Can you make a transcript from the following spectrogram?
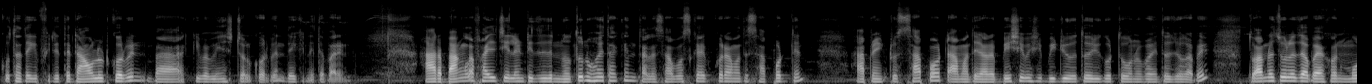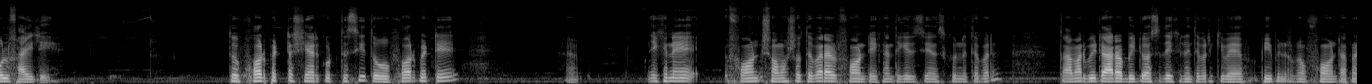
কোথা থেকে ফ্রিতে ডাউনলোড করবেন বা কীভাবে ইনস্টল করবেন দেখে নিতে পারেন। আর বাংলা ফাইল চ্যানেলটি যদি নতুন হয়ে থাকেন, তাহলে সাবস্ক্রাইব করে আমাদের সাপোর্ট দেন। আপনি একটু সাপোর্ট আমাদের আরও বেশি বেশি ভিডিও তৈরি করতে অনুপ্রাণিত যোগাবে। তো আমরা চলে যাব এখন মূল ফাইলে। তো ফরম্যাটটা শেয়ার করতেছি। তো ফরম্যাটে এখানে ফন্ট সমস্যা হতে পারে, আর ফন্ট এখান থেকে চেঞ্জ করে নিতে পারেন। তো আমার ভিডিও আরও ভিডিও আছে, দেখে নিতে পারেন কীভাবে বিভিন্ন রকম ফন্ট আপনি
